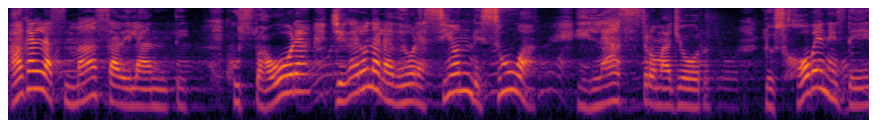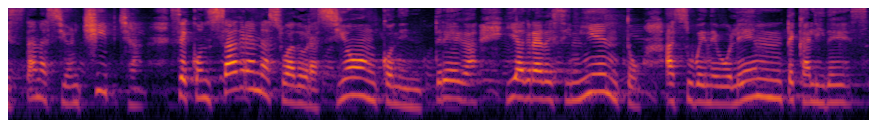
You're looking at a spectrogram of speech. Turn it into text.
háganlas más adelante. Justo ahora llegaron a la adoración de Sua, el astro mayor. Los jóvenes de esta nación chipcha se consagran a su adoración con entrega y agradecimiento a su benevolente calidez,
